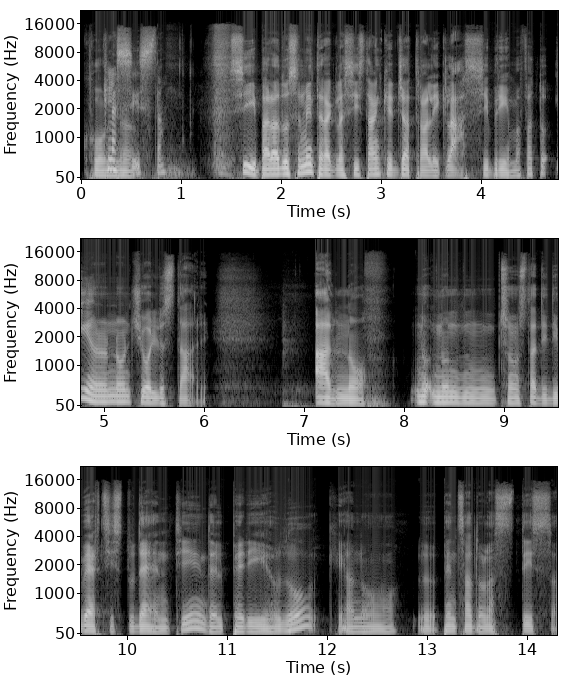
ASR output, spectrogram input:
con... Classista. Sì, paradossalmente era classista anche già tra le classi prima. Ha fatto io non ci voglio stare. Hanno, no- non- sono stati diversi studenti del periodo che hanno eh, pensato la stessa,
